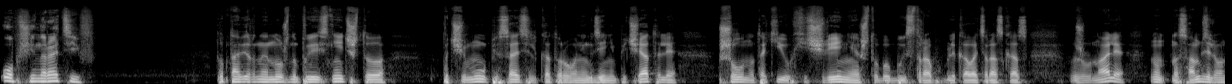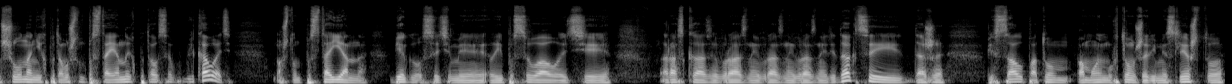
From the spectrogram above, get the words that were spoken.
общий нарратив. Тут, наверное, нужно пояснить, что почему писатель, которого нигде не печатали, шел на такие ухищрения, чтобы быстро опубликовать рассказ в журнале. Ну, на самом деле он шел на них, потому что он постоянно их пытался опубликовать. Потому что он постоянно бегал с этими и посылал эти рассказы в разные, в разные, в разные редакции. И даже писал потом, по-моему, в том же ремесле, что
